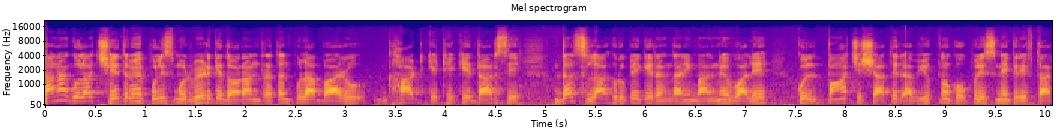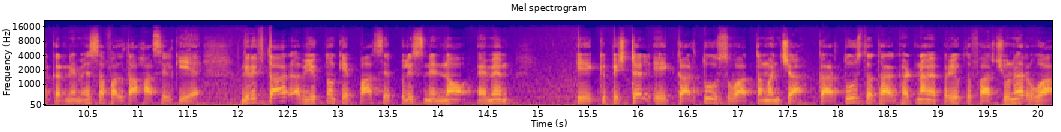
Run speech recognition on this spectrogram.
थाना गोला क्षेत्र में पुलिस मुठभेड़ के दौरान रतनपुला बारू घाट के ठेकेदार से 10 लाख रुपए की रंगदारी मांगने वाले कुल पाँच शातिर अभियुक्तों को पुलिस ने गिरफ़्तार करने में सफलता हासिल की है। गिरफ़्तार अभियुक्तों के पास से पुलिस ने 9 एमएम, एक पिस्टल, एक कारतूस व तमंचा। कारतूस तथा घटना में प्रयुक्त फार्चूनर व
